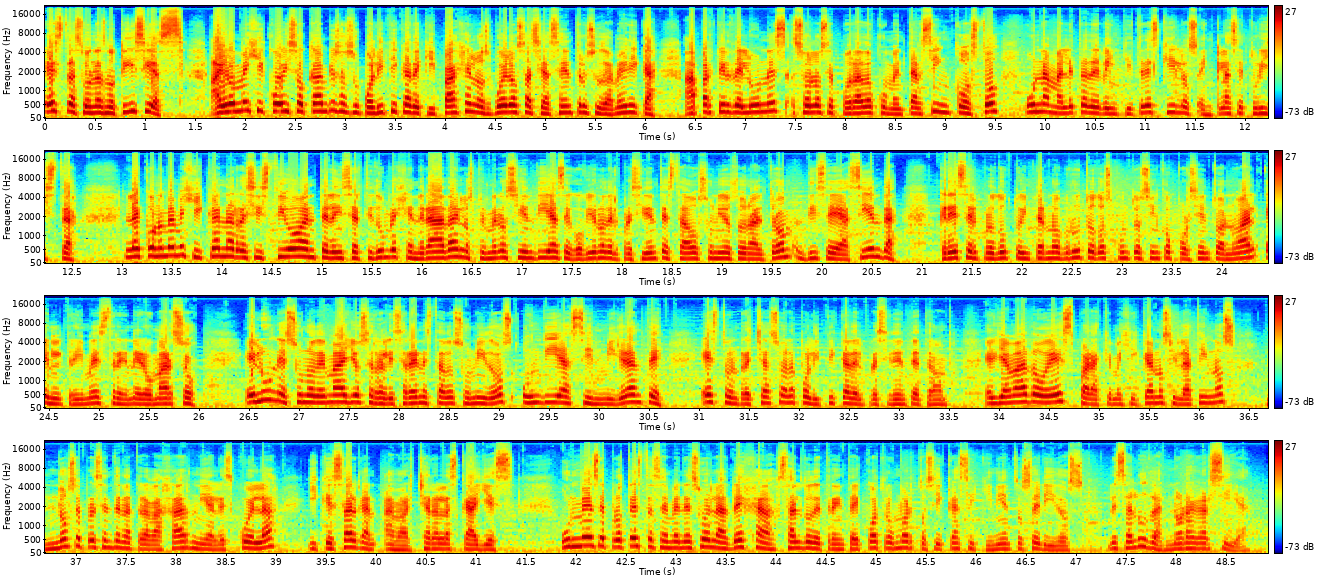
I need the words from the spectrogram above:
Estas son las noticias. Aeroméxico hizo cambios a su política de equipaje en los vuelos hacia Centro y Sudamérica. A partir de lunes solo se podrá documentar sin costo una maleta de 23 kilos en clase turista. La economía mexicana resistió ante la incertidumbre generada en los primeros 100 días de gobierno del presidente de Estados Unidos Donald Trump, dice Hacienda. Crece el Producto Interno Bruto 2.5% anual en el trimestre enero-marzo. El lunes 1 de mayo se realizará en Estados Unidos un día sin migrante, esto en rechazo a la política del presidente Trump. El llamado es para que mexicanos y latinos no se presenten a trabajar ni a la escuela y que salgan a marchar a las calles. Un mes de protestas en Venezuela deja saldo de 34 muertos y casi 500 heridos. Le saluda Nora García.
